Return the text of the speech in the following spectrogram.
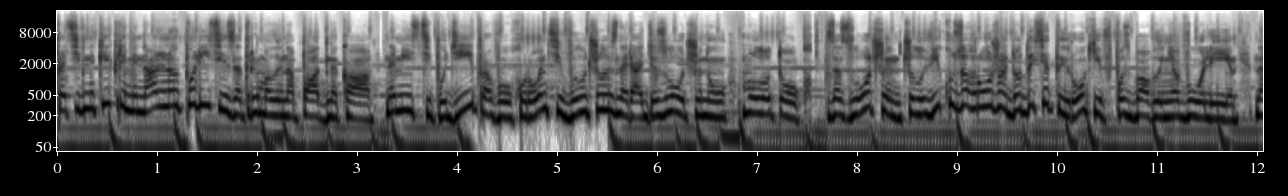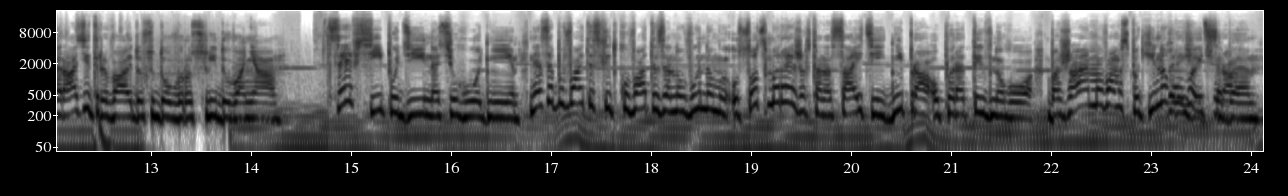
Працівники кримінальної поліції затримали нападника. На місці події правоохоронці вилучили знаряддя злочину молоток. За злочин чоловіку загрожує до 10 років позбавлення волі. Наразі триває досудове розслідування. Це всі події на сьогодні. Не забувайте слідкувати за новинами у соцмережах та на сайті Дніпра Оперативного. Бажаємо вам спокійного Бережіть вечора. себе.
